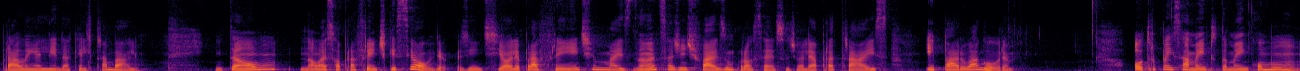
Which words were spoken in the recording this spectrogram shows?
Para além ali daquele trabalho. Então, não é só para frente que se olha. A gente olha para frente, mas antes a gente faz um processo de olhar para trás e para o agora. Outro pensamento também comum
